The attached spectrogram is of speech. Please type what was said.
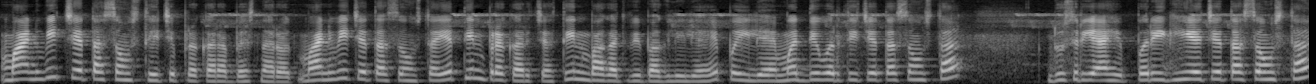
मानवी चेतासंस्थेचे प्रकार अभ्यासणार आहोत. मानवी चेतासंस्था या तीन प्रकारच्या तीन भागात विभागलेली आहे. पहिली आहे मध्यवर्ती चेतासंस्था दुसरी आहे परिघीय चेतासंस्था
